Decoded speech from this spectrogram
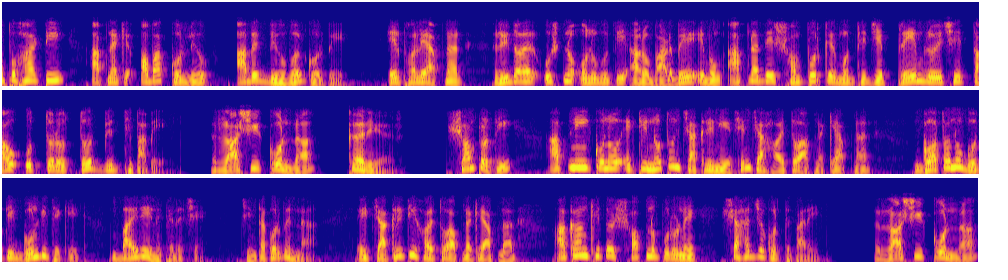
উপহারটি আপনাকে অবাক করলেও আবেগ বিহবল করবে। এর ফলে আপনার হৃদয়ের উষ্ণ অনুভূতি আরও বাড়বে এবং আপনাদের সম্পর্কের মধ্যে যে প্রেম রয়েছে তাও উত্তরোত্তর বৃদ্ধি পাবে। রাশি কন্যা ক্যারিয়ার সম্প্রতি আপনি কোনো একটি নতুন চাকরি নিয়েছেন যা হয়তো আপনাকে আপনার গতানুগতিক গণ্ডি থেকে বাইরে এনে ফেলেছে। চিন্তা করবেন না এই চাকরিটি হয়তো আপনাকে আপনার আকাঙ্ক্ষিত স্বপ্ন পূরণে সাহায্য করতে পারে। রাশি কন্যা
